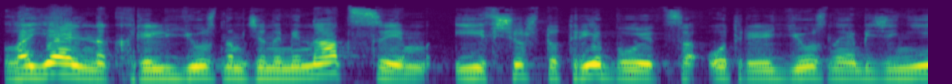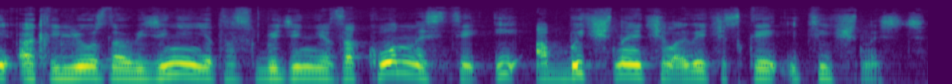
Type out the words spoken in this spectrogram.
лояльно к религиозным деноминациям, и все, что требуется от, религиозного объединения, от религиозного объединения, это соблюдение законности и обычная человеческая этичность.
